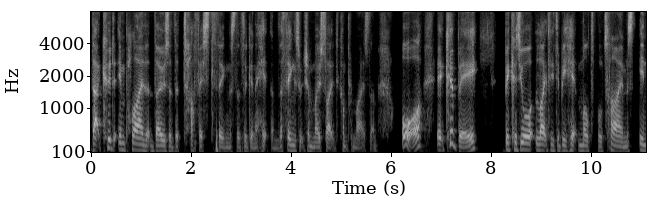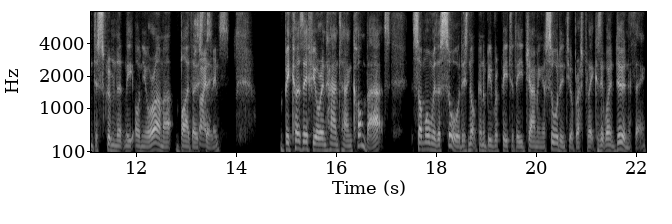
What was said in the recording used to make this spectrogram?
that could imply that those are the toughest things that are going to hit them the things which are most likely to compromise them. Or it could be because you're likely to be hit multiple times indiscriminately on your armor by those Precisely. things. Because if you're in hand-to-hand combat someone with a sword is not going to be repeatedly jamming a sword into your breastplate because it won't do anything.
